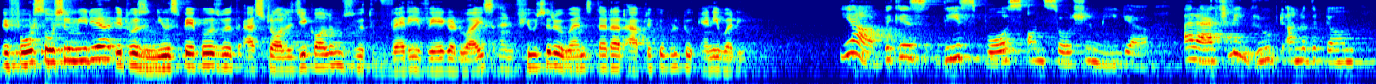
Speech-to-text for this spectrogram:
Before social media, it was newspapers with astrology columns with very vague advice and future events that are applicable to anybody. Yeah, because these posts on social media are actually grouped under the term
